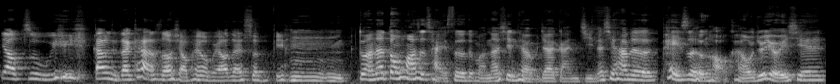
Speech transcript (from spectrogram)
要注意，当你在看的时候，小朋友不要在身边。嗯嗯嗯，对啊，那动画是彩色的嘛，那线条比较干净，而且它的配色很好看，我觉得有一些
